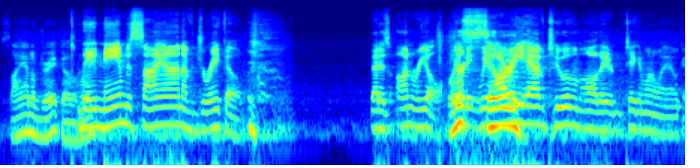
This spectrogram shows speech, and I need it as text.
Scion of Draco. Huh? They named Scion of Draco. that is unreal. We already, we already have two of them. Oh, they're taking one away. Okay.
